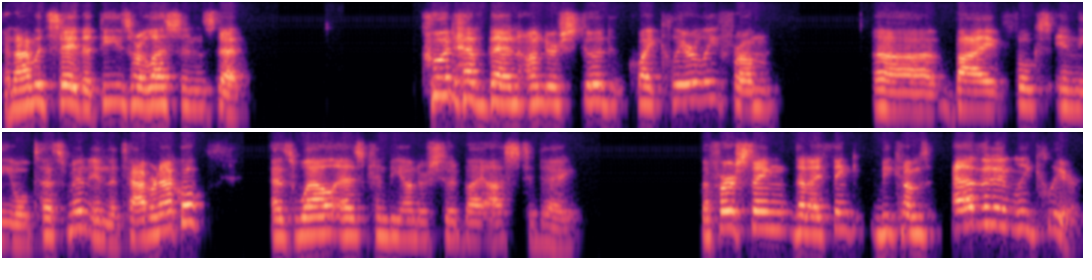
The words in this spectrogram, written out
And I would say that these are lessons that could have been understood quite clearly from uh, by folks in the Old Testament in the tabernacle, as well as can be understood by us today. The first thing that I think becomes evidently clear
